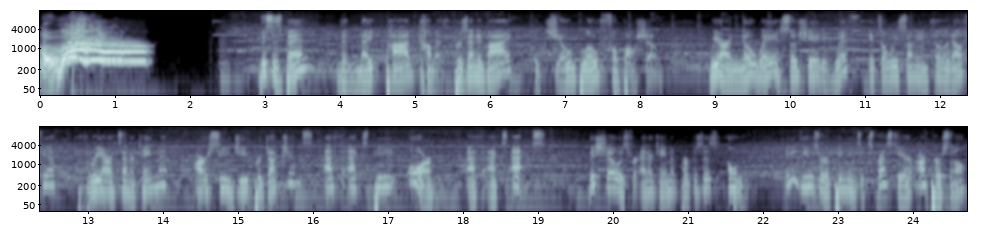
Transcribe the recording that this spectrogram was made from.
Oh, This has been the Night Pod Cometh, presented by the Joe Blow Football Show. We are in no way associated with It's Always Sunny in Philadelphia, Three Arts Entertainment, RCG Productions, FXP, or FXX. This show is for entertainment purposes only. Any views or opinions expressed here are personal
